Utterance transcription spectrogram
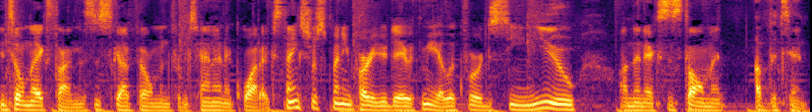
Until next time, this is Scott Fellman from Tannin Aquatics. Thanks for spending part of your day with me. I look forward to seeing you on the next installment of The Tint.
